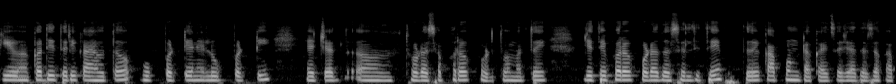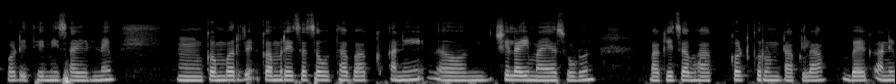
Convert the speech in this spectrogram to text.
की कधीतरी काय होतं हुकपट्टी आणि लूकपट्टी याच्यात थोडासा फरक पडतो. मग ते जिथे फरक पडत असेल तिथे ते कापून टाकायचं जादाचं कापड. इथे मी साईडने कंबर कमरेचा चौथा भाग आणि शिलाई माया सोडून बाकीचा भाग कट करून टाकला. बॅक आणि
